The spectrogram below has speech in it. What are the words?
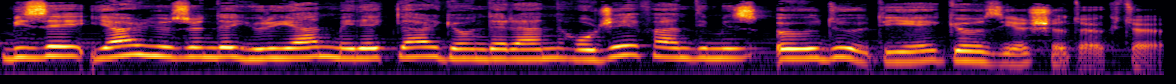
bize yeryüzünde yürüyen melekler gönderen Hoca Efendimiz öldü diye gözyaşı döktü.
